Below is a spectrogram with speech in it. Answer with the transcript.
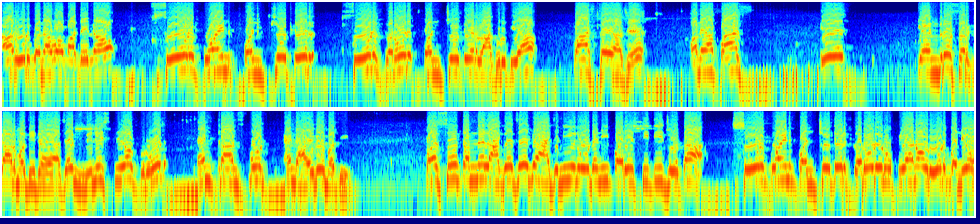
આ રોડ બનાવવા માટેના સોળ પોઈન્ટ પંચોતેર, સોળ કરોડ પંચોતેર લાખ રૂપિયા પાસ થયા છે. અને આ પાસ એ કેન્દ્ર સરકારમાંથી થયા છે ministry of road and transport and highway માંથી પણ શું તમને લાગે છે કે આજની રોડની પરિસ્થિતિ જોતા સોળ પોઈન્ટ પંચોતેર કરોડ રૂપિયાનો રોડ બન્યો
